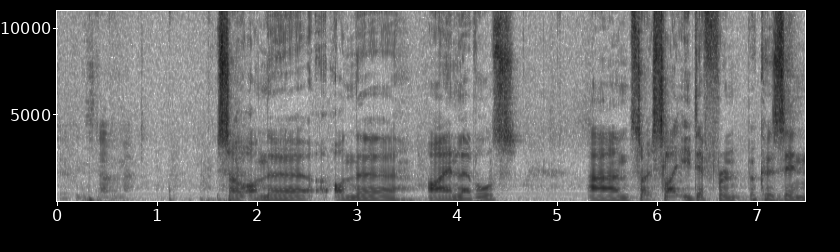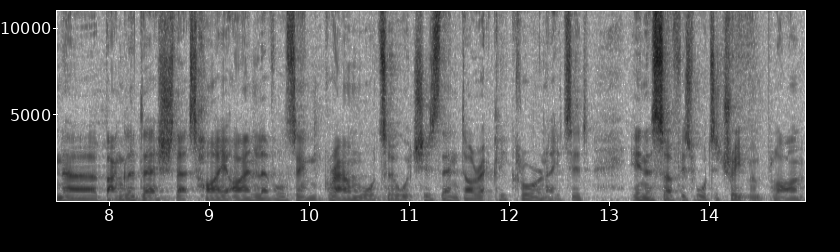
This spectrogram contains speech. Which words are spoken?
So if we can start with Matt. So on the, on the iron levels, um, so it's slightly different because in uh, Bangladesh, that's high iron levels in groundwater, which is then directly chlorinated. In a surface water treatment plant,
